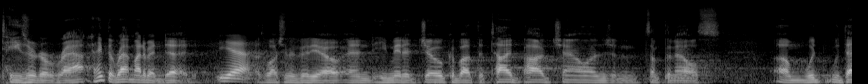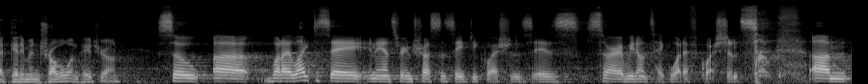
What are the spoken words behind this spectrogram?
tasered a rat. I think the rat might have been dead. Yeah. I was watching the video, and he made a joke about the Tide Pod challenge and something else. Um, would, would that get him in trouble on Patreon? So, uh, what I like to say in answering trust and safety questions is sorry, we don't take what if questions. um,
